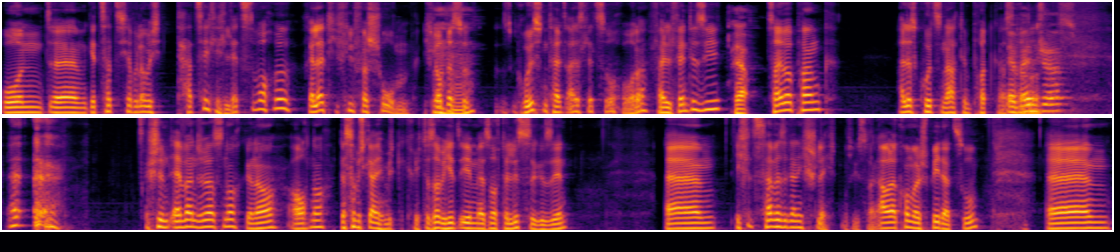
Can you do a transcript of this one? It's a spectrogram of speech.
Und äh, jetzt hat sich aber, glaube ich, tatsächlich letzte Woche relativ viel verschoben. Ich glaube, mhm. das größtenteils alles letzte Woche, oder? Final Fantasy, ja. Cyberpunk, alles kurz nach dem Podcast. Avengers. Also, äh, stimmt, Avengers noch, genau, auch noch. Das habe ich gar nicht mitgekriegt. Das habe ich jetzt eben erst auf der Liste gesehen. Ähm, ich finde es teilweise gar nicht schlecht, muss ich sagen. Aber da kommen wir später zu. Ähm,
